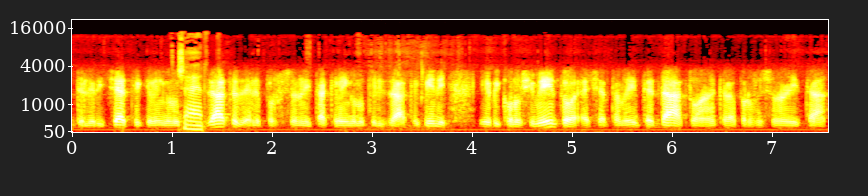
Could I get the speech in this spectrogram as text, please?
delle ricette che vengono certo. utilizzate, delle professionalità che vengono utilizzate, quindi il riconoscimento è certamente dato anche alla professionalità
